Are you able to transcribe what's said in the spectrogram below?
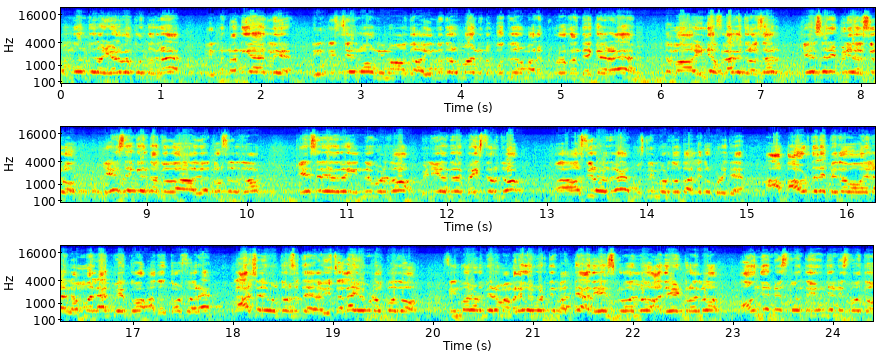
ಒಂದೊಂದು ನಾನು ಹೇಳ್ಬೇಕು ಅಂತಂದ್ರೆ ಈಗ ನನಗೆ ಆಗ್ಲಿ ನೀನು ಕ್ರಿಶ್ಚಿಯನು ನೀನು ಹಿಂದೂ ಧರ್ಮ ನಿನ್ನ ಬುದ್ಧ ಧರ್ಮ ಎಲ್ಲ ಬಿಡ್ಬೇಕಂತ ಯಾಕೆಂದ್ರೆ ನಮ್ಮ ಇಂಡಿಯಾ ಫ್ಲಾಗ್ ಇದ್ರು ಸರ್ ಕೇಸರಿ ಬಿಳಿ ಹಸಿರು. ಕೇಸರಿ ಅಂತ ತೋರಿಸೋದು ಕೇಸರಿ ಅಂದ್ರೆ ಹಿಂದೂಗಳದು ಬಿಳಿ ಅಂದ್ರೆ ಕ್ರೈಸ್ತರದು ಆ, ಹಸಿರು ಅಂದ್ರೆ ಬರ್ತು ಅಂತ ಅಲ್ಲೇ ತೋರ್ಪಡಿದೆ ಆ ಬಾವುಟದಲ್ಲೇ ಭೇದ ಭಾವ ಇಲ್ಲ. ನಮ್ಮಲ್ಲಿ ಯಾಕೆ ಬೇಕು, ಅದನ್ನ ತೋರಿಸೋರೆ, ಲಾಸ್ಟಲ್ಲಿ ಒಂದು ತೋರಿಸುತ್ತೆ. ನಾವು ಇಷ್ಟೆಲ್ಲ ಹೇಳ್ಬಿಟ್ಟು ಹೋಗ್ಬೋದು. ಸಿನಿಮಾ ನಮ್ಮ ಮನೆಗೆ ಹೋಗ್ಬಿಡ್ತೀವಿ ಮತ್ತೆ ಅದೇ ಸ್ಕ್ರೋಲು ಅದೇ ಟ್ರೋಲು ಅವ್ನ ನ್ಯೂಸ್ ಬಂತು ಇವ್ನ ನ್ಯೂಸ್ ಬಂತು.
